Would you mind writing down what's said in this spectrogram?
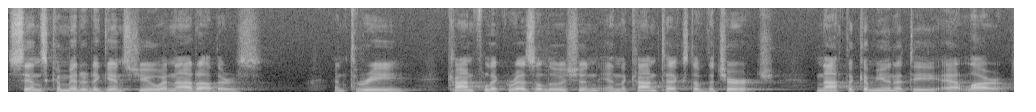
sins committed against you and not others. And three, conflict resolution in the context of the church, not the community at large.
